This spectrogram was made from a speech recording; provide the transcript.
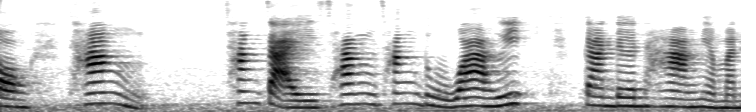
ลองช่างช่างใจช่างช่างดูว่าเฮ้ย การเดินทางเนี่ยมัน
